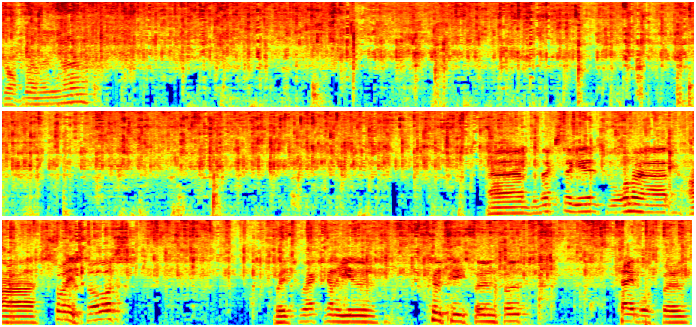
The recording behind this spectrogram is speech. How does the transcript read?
Drop them in there. And the next thing is we want to add our soy sauce, which we're actually going to use two teaspoons, tablespoons.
